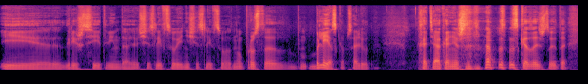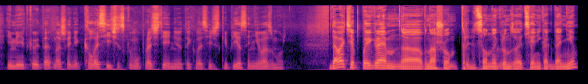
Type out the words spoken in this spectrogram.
и Гриш Сиетвин, да, Счастливцева и Несчастливцева. Ну, просто блеск абсолютно. Хотя, конечно, сказать, что это имеет какое-то отношение к классическому прочтению этой классической пьесы, невозможно. Давайте поиграем а, в нашу традиционную игру, называется «Я никогда не».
